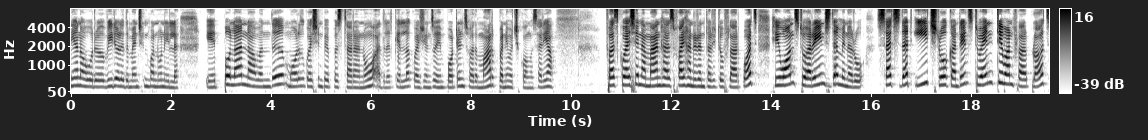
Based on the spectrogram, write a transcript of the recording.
தனியாக நான் ஒரு வீடியோவில் இதை மென்ஷன் பண்ணணும்னு இல்லை எப்போல்லாம் நான் வந்து மாடல் கொஷின் பேப்பர்ஸ் தரேனோ அதில் இருக்க எல்லா கொஷின்ஸும் இம்பார்ட்டன்ட் ஸோ அதை மார்க் பண்ணி வச்சுக்கோங்க சரியா First question A man has 532 flower pots. He wants to arrange them in a row such that each row contains 21 flower plots.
